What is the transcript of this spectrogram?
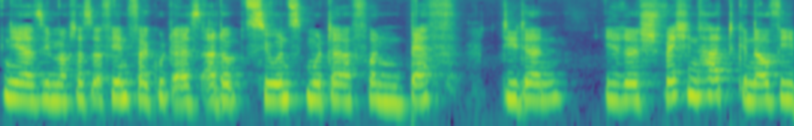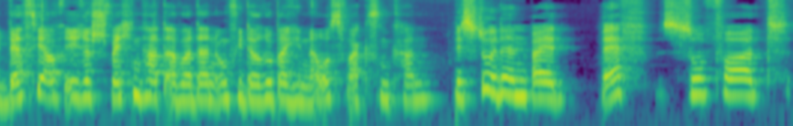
Ja, sie macht das auf jeden Fall gut als Adoptionsmutter von Beth, die dann ihre Schwächen hat, genau wie Beth ja auch ihre Schwächen hat, aber dann irgendwie darüber hinaus wachsen kann. Bist du denn bei Beth sofort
